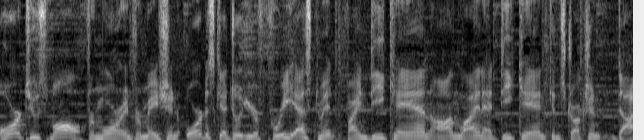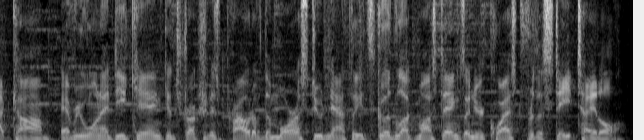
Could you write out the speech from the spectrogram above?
or too small. For more information or to schedule your free estimate, find DKN online at dknconstruction.com. Everyone at DKN Construction is proud of the Mora student athletes. Good luck Mustangs on your quest for the state title.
